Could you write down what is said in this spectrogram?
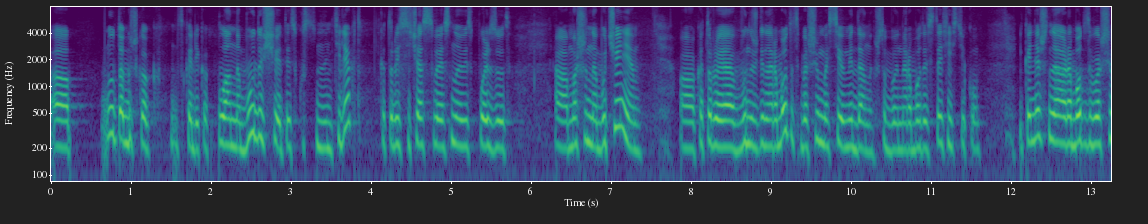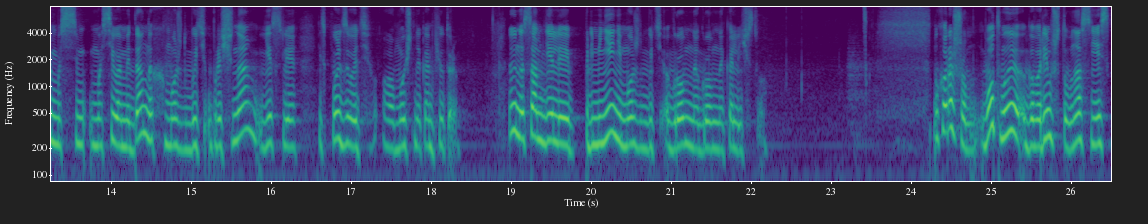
Ну, так же, как, скорее, как план на будущее, это искусственный интеллект, который сейчас в своей основе использует машинное обучение, а, которая вынуждена работать с большими массивами данных, чтобы наработать статистику. И, конечно, работа с большими массивами данных может быть упрощена, если использовать а, мощные компьютеры. Ну и на самом деле применений может быть огромное-огромное количество. Ну хорошо, вот мы говорим, что у нас есть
